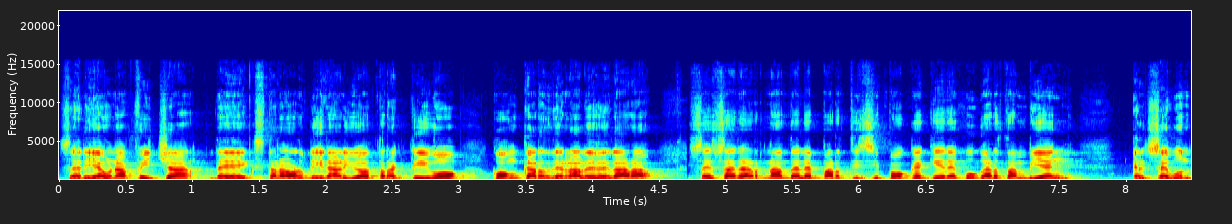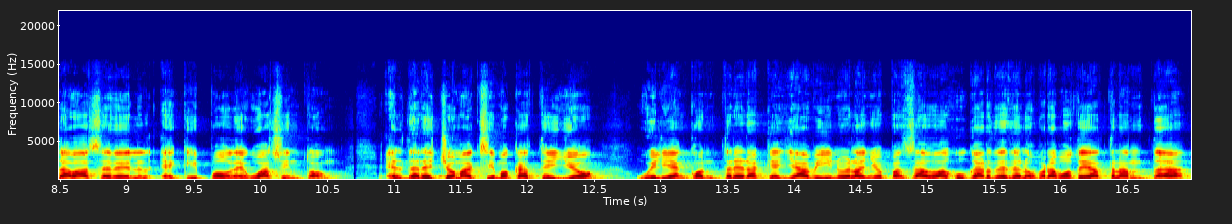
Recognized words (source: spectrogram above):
Sería una ficha de extraordinario atractivo con Cardenales de Lara. César Hernández le participó que quiere jugar también. El segunda base del equipo de Washington. El derecho Máximo Castillo, William Contreras, que ya vino el año pasado a jugar desde los Bravos de Atlanta,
